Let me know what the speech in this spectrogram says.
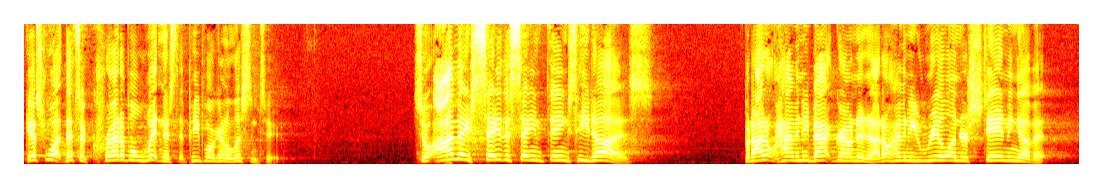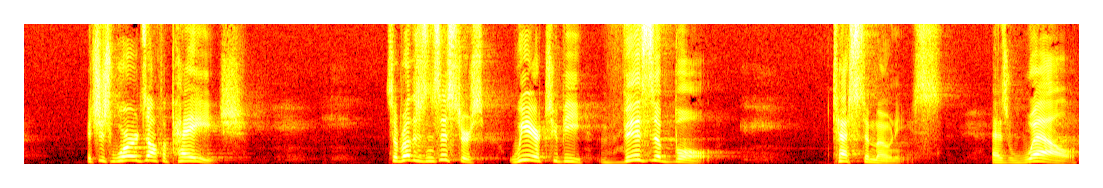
guess what? That's a credible witness that people are going to listen to. So I may say the same things he does, but I don't have any background in it. I don't have any real understanding of it. It's just words off a page. So, brothers and sisters, we are to be visible testimonies as well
